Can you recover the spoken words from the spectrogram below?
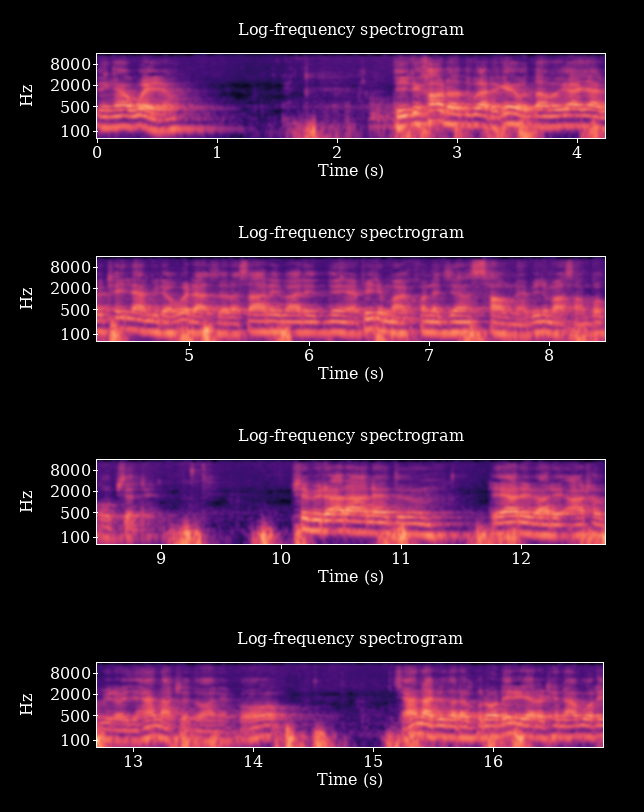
သင်္ကဝဲ့ရောဒီတစ်ခေါက်တော့သူကတကယ်ကိုတာဝကရပြီးထိတ်လန့်ပြီးတော့ဝတ်တာဆိုတော့စာရီပါတွေသင်အဘိဓမ္မာခုနှစ်ကျမ်းဆောင်းတယ်အဘိဓမ္မာဆောင်းပုဂ္ဂိုလ်ဖြစ်တယ်ဖြစ်ပြီးတော့အဲ့ဒါနဲ့သူတရားတွေပါတွေအားထုတ်ပြီးတော့ယဟန္တာဖြစ်သွားတယ်ပေါ့ရဟန္တာဖြစ်သွားတော့ကိုတော်လေးတွေကတော့ထင်တာပေါ့လေ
